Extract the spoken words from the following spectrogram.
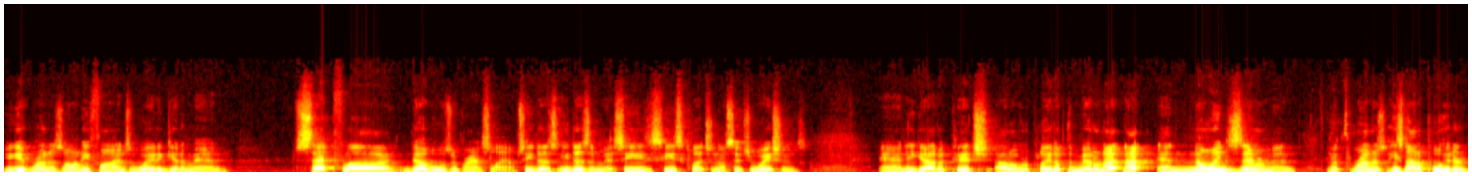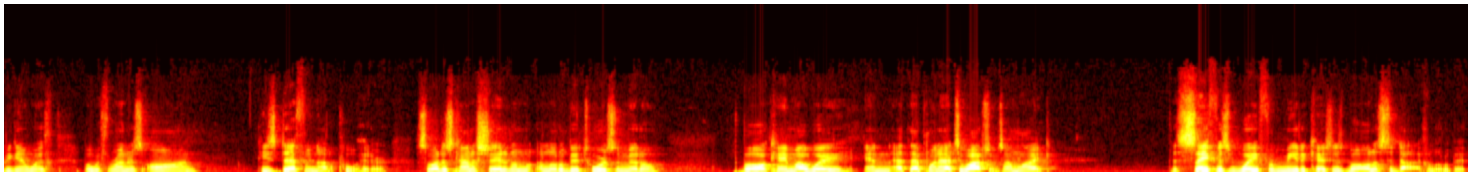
You get runners on, he finds a way to get them in. Sack fly, doubles, or grand slams. He does. He doesn't miss. He's he's clutch in those situations and he got a pitch out over the plate up the middle. Not not and knowing Zimmerman with runners, he's not a pull hitter to begin with, but with runners on, he's definitely not a pull hitter. So I just kind of shaded him a little bit towards the middle. The ball came my way, and at that point I had two options. I'm like, the safest way for me to catch this ball is to dive a little bit.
